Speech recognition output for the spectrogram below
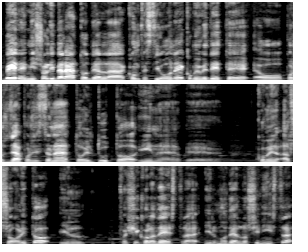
Bene, mi sono liberato della confezione, come vedete ho già posizionato il tutto in, eh, come al solito, il fascicolo a destra, il modello a sinistra,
